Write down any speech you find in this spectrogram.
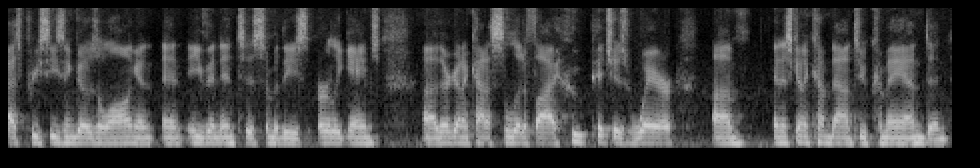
as preseason goes along, and and even into some of these early games. Uh, they're going to kind of solidify who pitches where. Um, and it's going to come down to command and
